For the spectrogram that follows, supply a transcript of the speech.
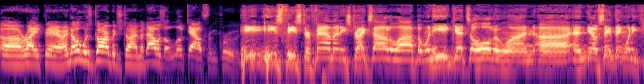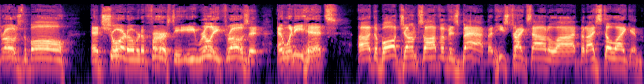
uh, right there. I know it was garbage time, but that was a lookout from Cruz. He he's feast or famine. He strikes out a lot, but when he gets a hold of one, uh, and you know, same thing when he throws the ball at short over to first, he, he really throws it. And when he hits, uh, the ball jumps off of his bat, but he strikes out a lot. But I still like him.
